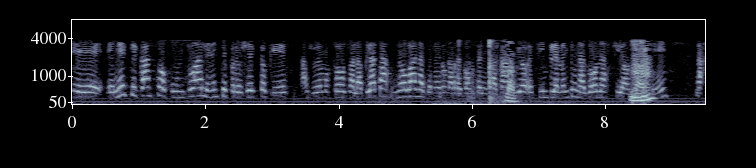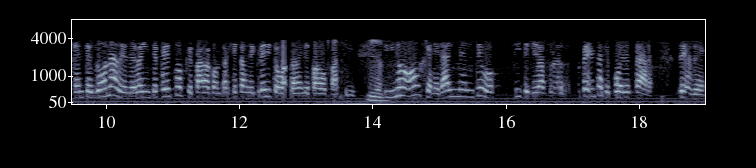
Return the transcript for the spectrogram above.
Eh, en este caso puntual, en este proyecto que es Ayudemos Todos a la Plata, no van a tener una recompensa a cambio, es simplemente una donación. La gente dona desde 20 pesos que paga con tarjetas de crédito o a través de pago fácil. Y no, generalmente vos sí te llevas una recompensa que puede estar desde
